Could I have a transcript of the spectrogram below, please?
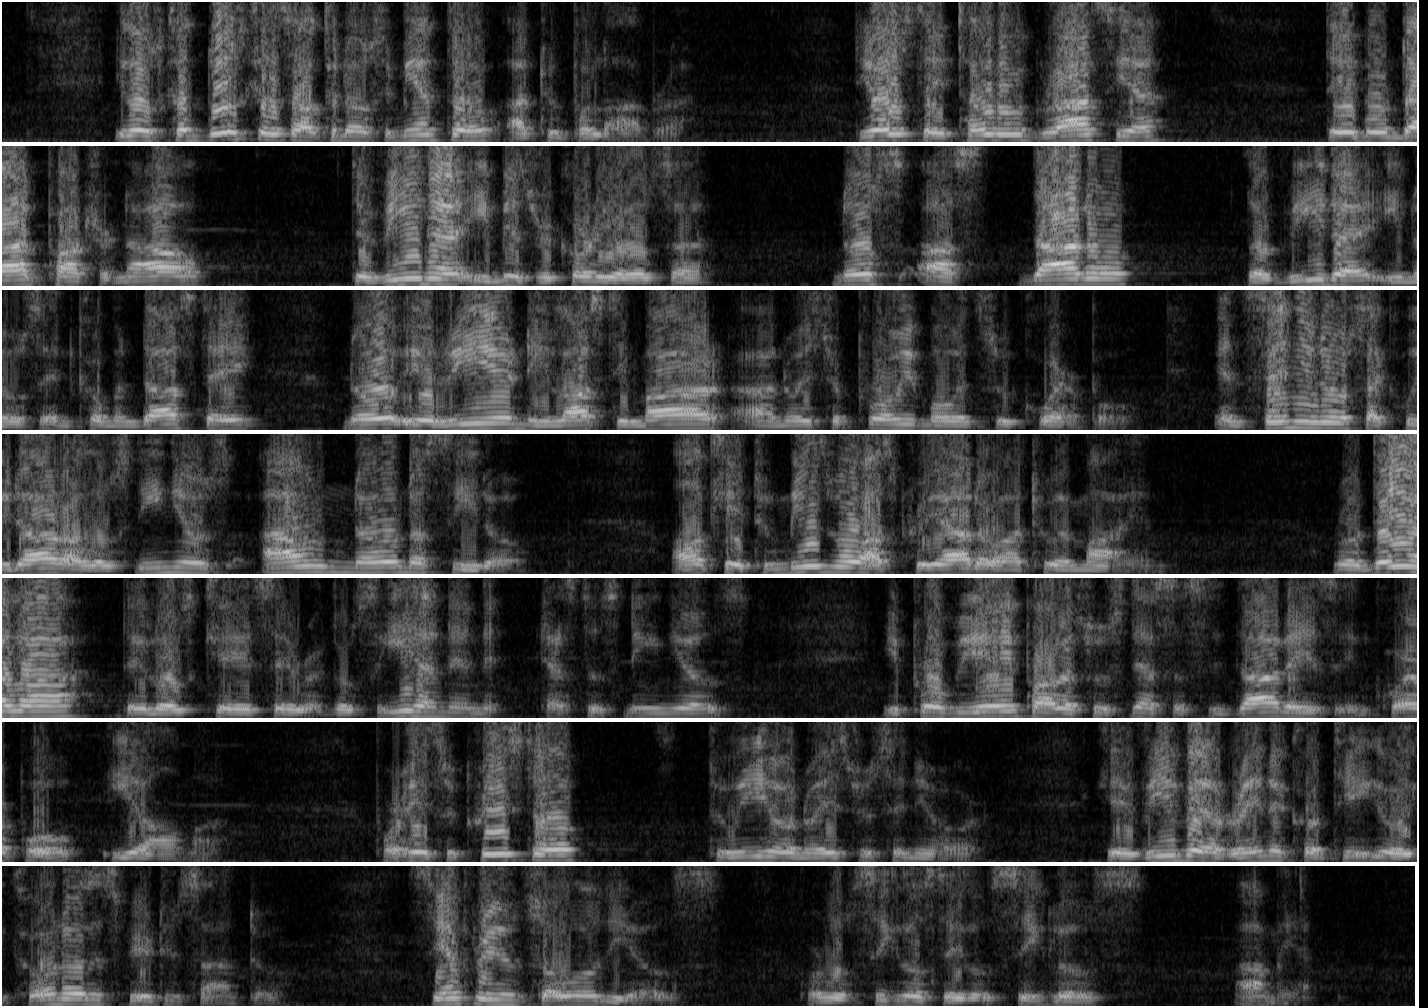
y los conduzcas al conocimiento a tu palabra. Dios de toda gracia, de bondad paternal, divina y misericordiosa, nos has dado la vida y nos encomendaste no herir ni lastimar a nuestro prójimo en su cuerpo. Enséñanos a cuidar a los niños aún no nacido, al que tú mismo has criado a tu imagen. Rodéala de los que se regocijan en estos niños y provee para sus necesidades en cuerpo y alma. Por Jesucristo, tu Hijo nuestro Señor, que vive y reina contigo y con el Espíritu Santo, siempre un solo Dios, por los siglos de los siglos. Amén.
